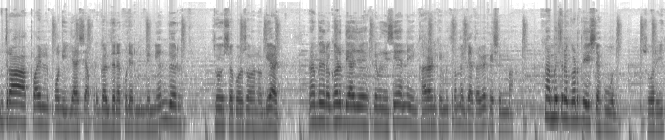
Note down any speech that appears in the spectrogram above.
મિત્રો આ ફાઇનલ પહોંચી ગયા છે આપણે ગળદરા કુડિયાર મંદિરની અંદર. જોઈ શકો છો આનો ગેટ. અને મિત્રો ગળદી આજે એટલી બધી છે નહીં, કારણ કે મિત્રો અમે ગયા હતા વેકેશનમાં. ના, મિત્રો ગળદી છે ફૂલ સોરી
